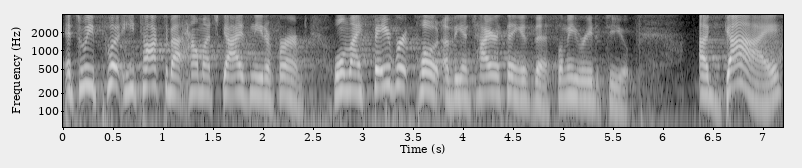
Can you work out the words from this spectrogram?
And so he put he talked about how much guys need affirmed. Well, my favorite quote of the entire thing is this. Let me read it to you. A guy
